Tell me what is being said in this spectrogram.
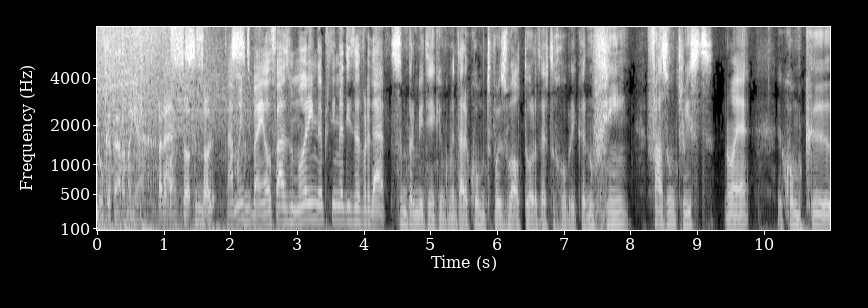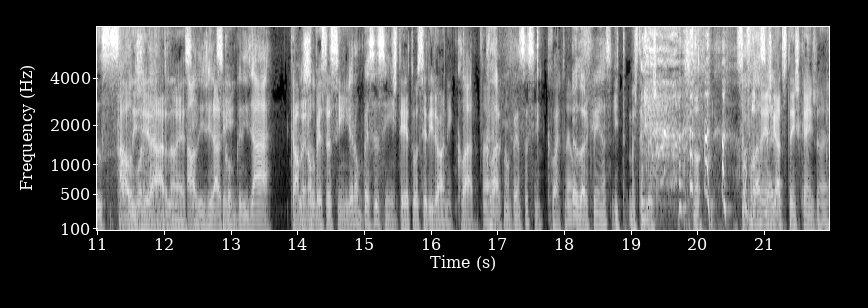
no Café da manhã. Ora, só- só- Está muito bem, ele faz humor e ainda por cima diz a verdade. Se me permitem aqui um comentário, como depois o autor desta rúbrica, no fim, faz um twist, não é? como que salvaguardando, aligerar, não é assim? A aligerar, Sim. como que diz, ah, Calma, eu não sou- penso assim. Eu não penso assim. Isto é, estou a ser irónico. Claro. é? Claro que não pensa assim. Claro que não. Eu adoro crianças. E t- mas tem dois. não, se não falar tens sério. gatos, tens cães, não é?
